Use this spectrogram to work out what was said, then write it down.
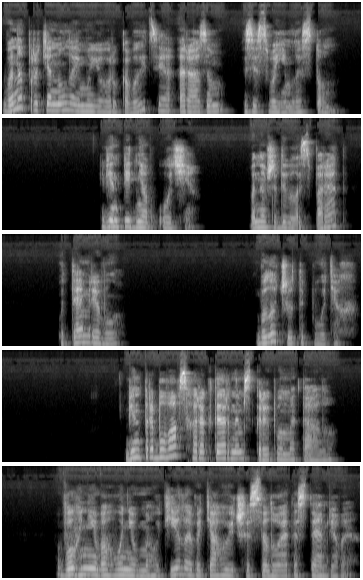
Вона протягнула йому його рукавиці разом зі своїм листом. Він підняв очі. Вона вже дивилась вперед, у темряву. Було чути потяг. Він прибував з характерним скрипом металу. Вогні вагонів миготіли, витягуючи силуети з темряви.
